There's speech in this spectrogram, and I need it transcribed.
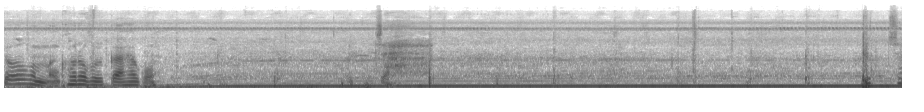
조금만 걸어볼까 하고 자. 으짜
